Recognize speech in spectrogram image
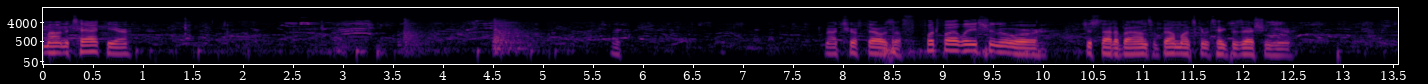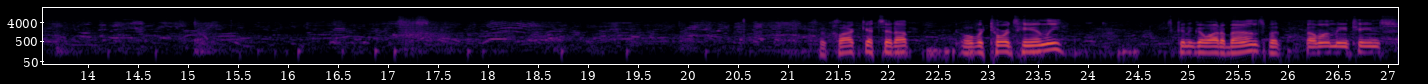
mount an attack here. Not sure if that was a foot violation or just out of bounds, but Belmont's going to take possession here. So Clark gets it up over towards Hanley. It's going to go out of bounds, but Belmont maintains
